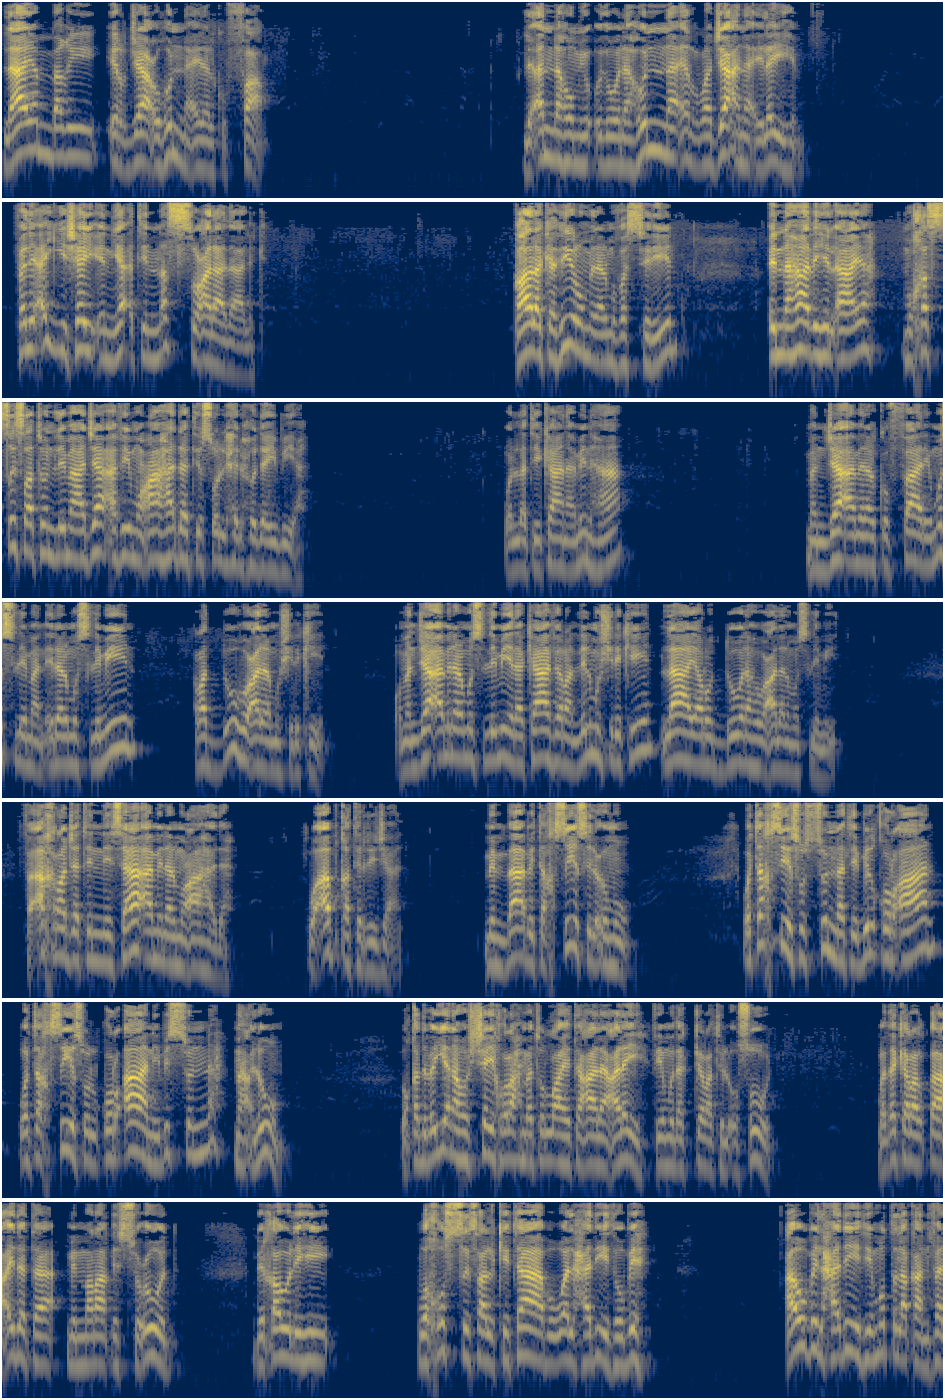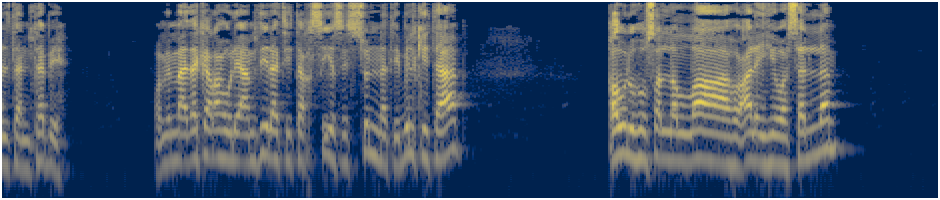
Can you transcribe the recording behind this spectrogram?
لا ينبغي إرجاعهن إلى الكفار لأنهم يؤذونهن إن رجعن إليهم. فلأي شيء يأتي النص على ذلك. قال كثير من المفسرين إن هذه الآية مخصصة لما جاء في معاهدة صلح الحديبية. والتي كان منها من جاء من الكفار مسلما إلى المسلمين ردوه على المشركين. ومن جاء من المسلمين كافرا للمشركين لا يردونه على المسلمين. فأخرجت النساء من المعاهدة وأبقت الرجال من باب تخصيص العموم. وتخصيص السنة بالقرآن وتخصيص القرآن بالسنة معلوم. وقد بينه الشيخ رحمة الله تعالى عليه في مذكرة الأصول وذكر القاعدة من مراقي السعود بقوله وخصص الكتاب والحديث به أو بالحديث مطلقا فلتنتبه ومما ذكره لأمثلة تخصيص السنة بالكتاب قوله صلى الله عليه وسلم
